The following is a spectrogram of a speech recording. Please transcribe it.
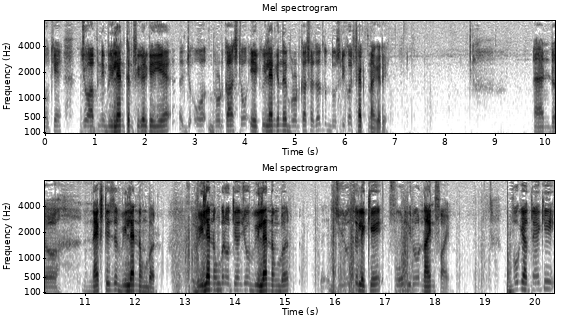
ओके okay? जो आपने वीलैन कन्फिगर करी है जो ब्रॉडकास्ट हो एक वीलैन के अंदर ब्रॉडकास्ट आता है तो दूसरी को इफ़ेक्ट ना करे। And next is VLAN number VLAN number होते हैं जो वीलैन नंबर ज़ीरो से लेके फोर ज़ीरो नाइन फाइव वो क्या होते हैं कि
